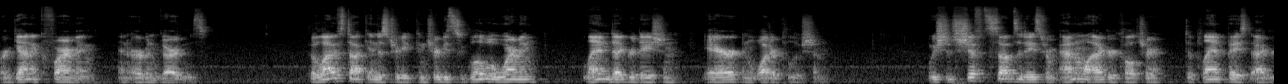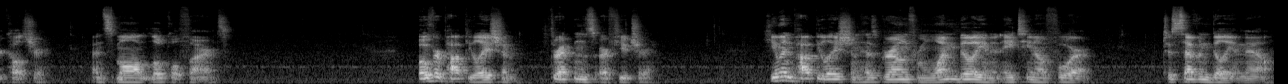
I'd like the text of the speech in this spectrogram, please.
organic farming, and urban gardens. The livestock industry contributes to global warming, land degradation, air and water pollution. We should shift subsidies from animal agriculture to plant-based agriculture and small local farms. Overpopulation threatens our future. Human population has grown from 1 billion in 1804 to 7 billion now.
